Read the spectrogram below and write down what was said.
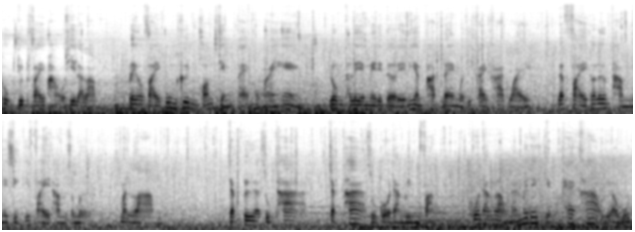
ถูกจุดไฟเผาทีละลำเปลวไฟพุ่งขึ้นพร้อมเสียงแตกของไม้แห้งลมทะเลเมดิเตอร์เรเนียนพัดแรงกว่าที่ใครคาดไว้ และไฟก็เริ่มทำในสิ่งที่ไฟทำเสมอ มันลาม จากเรือสู่ท่า จากท่าสู่โกดังริมฝั่ง โกดังเหล่านั้นไม่ได้เก็บแค่ข้าวหรืออาวุธ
